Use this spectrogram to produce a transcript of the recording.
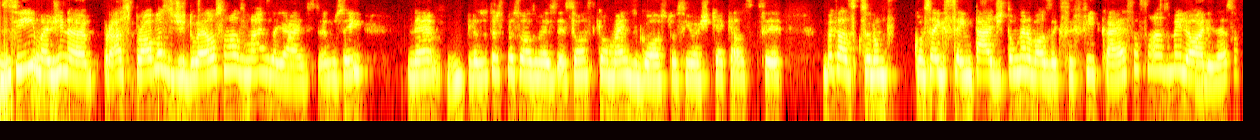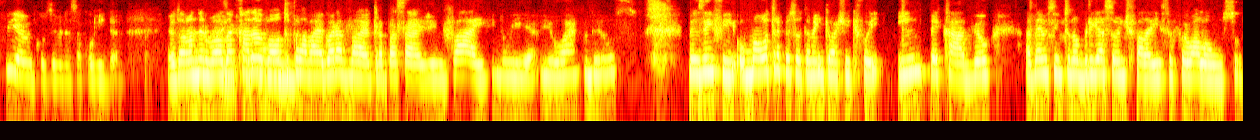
Sim, imagina, as provas de duelo são as mais legais. Eu não sei, né, para as outras pessoas, mas são as que eu mais gosto, assim, eu acho que é aquelas que você aquelas que você não consegue sentar de tão nervosa que você fica, essas são as melhores. Essa fui eu, inclusive, nessa corrida. Eu tava nervosa ai, a cada volta, eu falava, vai, agora vai, ultrapassagem, vai, e não ia. E eu, ai, meu Deus. Mas enfim, uma outra pessoa também que eu achei que foi impecável, até me sinto na obrigação de falar isso, foi o Alonso.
